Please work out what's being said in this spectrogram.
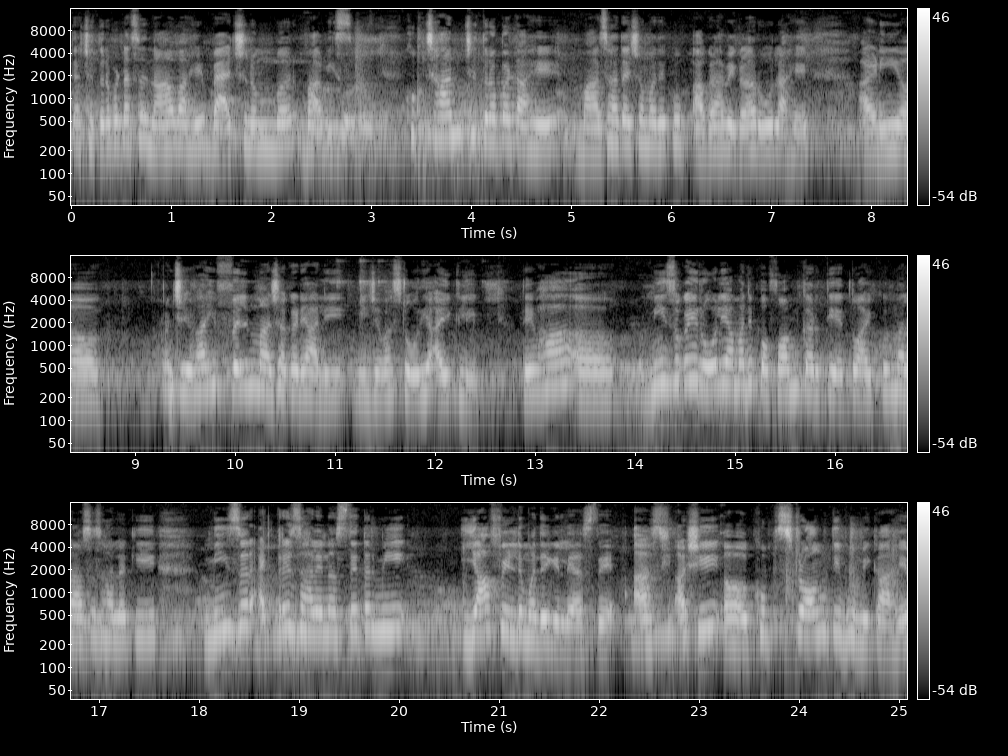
त्या चित्रपटाचं नाव आहे बॅच नंबर बावीस. खूप छान चित्रपट आहे. माझा त्याच्यामध्ये खूप आगळा वेगळा रोल आहे. आणि जेव्हा ही फिल्म माझ्याकडे आली मी जेव्हा स्टोरी ऐकली तेव्हा मी जो काही रोल यामध्ये परफॉर्म करते तो ऐकून मला असं झालं की मी जर ॲक्ट्रेस झाले नसते तर मी या फील्डमध्ये गेले असते. अशी अशी खूप स्ट्रॉंग ती भूमिका आहे.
